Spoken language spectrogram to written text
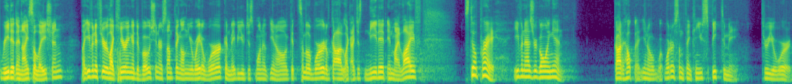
read it in isolation. Like even if you're like hearing a devotion or something on your way to work and maybe you just want to, you know, get some of the word of God, like I just need it in my life, still pray even as you're going in. God, help, me. you know, what are some things? Can you speak to me through your word?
